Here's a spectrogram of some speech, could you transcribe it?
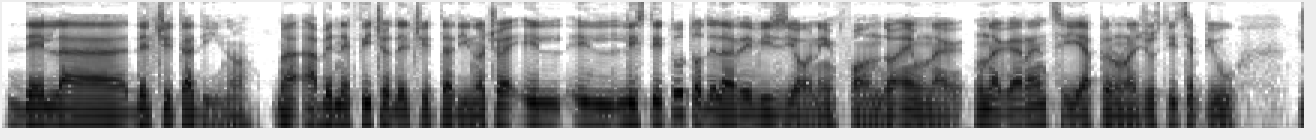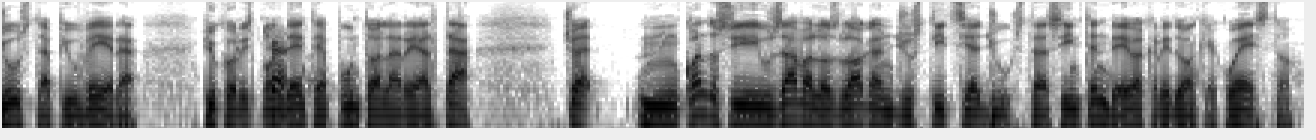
del, del cittadino, ma a beneficio del cittadino. Cioè il- il- l'istituto della revisione, in fondo, è una, una garanzia per una giustizia più giusta, più vera, più corrispondente appunto alla realtà. Cioè, mh, quando si usava lo slogan giustizia giusta, si intendeva, credo, anche questo.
